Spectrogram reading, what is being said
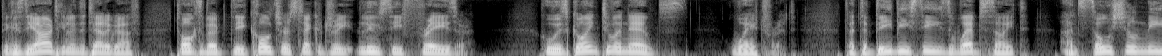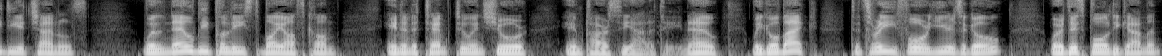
because the article in the Telegraph talks about the Culture Secretary Lucy Frazer, who is going to announce, wait for it, that the BBC's website and social media channels will now be policed by Ofcom in an attempt to ensure impartiality. Now, we go back to three, four years ago, where this Baldy Gammon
